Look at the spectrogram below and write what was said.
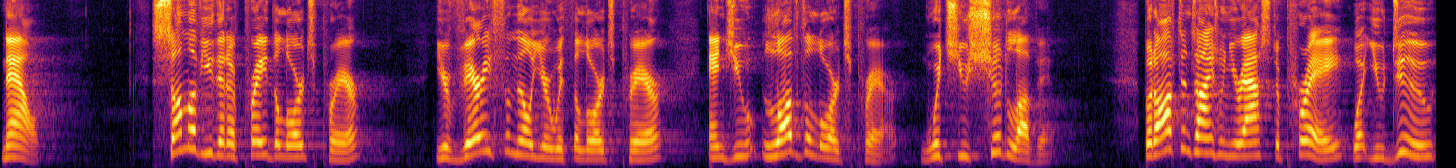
Now, some of you that have prayed the Lord's Prayer, you're very familiar with the Lord's Prayer, and you love the Lord's Prayer, which you should love it. But oftentimes, when you're asked to pray, what you do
